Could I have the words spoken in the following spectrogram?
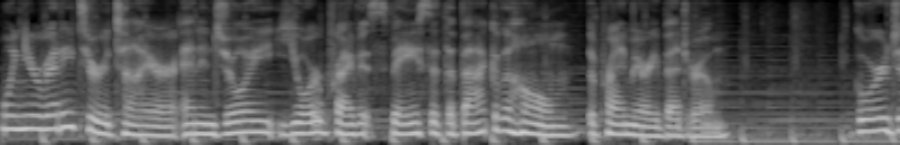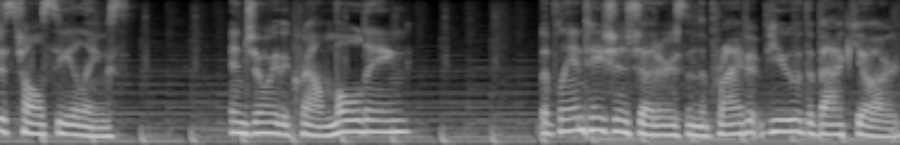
When you're ready to retire and enjoy your private space at the back of the home, the primary bedroom. Gorgeous tall ceilings. Enjoy the crown molding, the plantation shutters, and the private view of the backyard.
